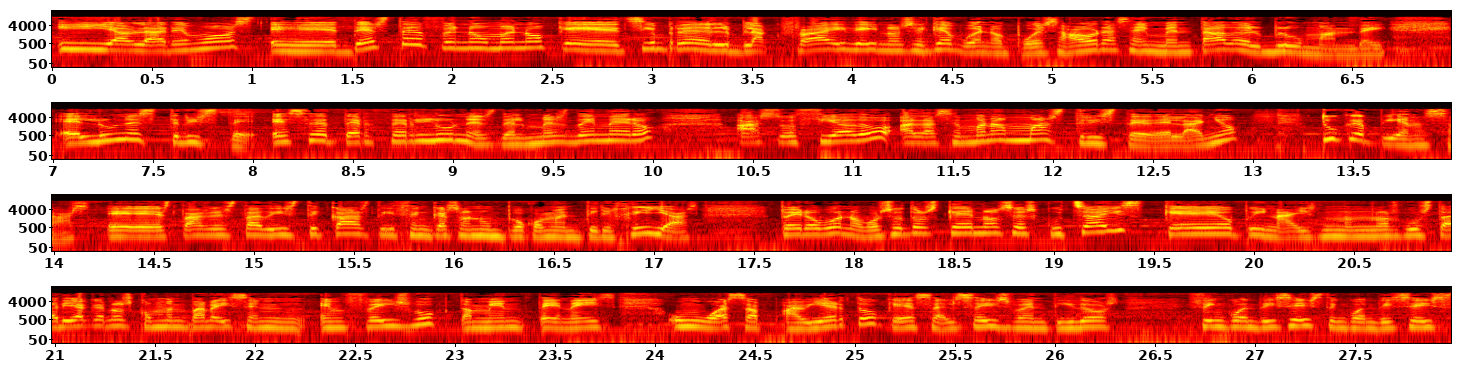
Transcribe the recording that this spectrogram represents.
y hablaremos eh, de este fenómeno que siempre el Black Friday, no sé qué, bueno, pues ahora se ha inventado el Blue Monday el lunes triste, ese tercer lunes del mes de enero, asociado a la semana más triste del año. ¿Tú qué piensas? Eh, estas estadísticas dicen que son un poco mentirijillas, pero bueno, vosotros que nos escucháis, ¿qué opináis? Nos gustaría que nos comentarais en, en Facebook, también tenéis un WhatsApp abierto que es el 622 56 56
